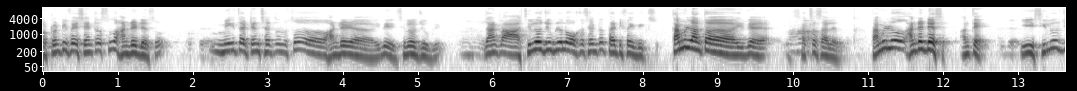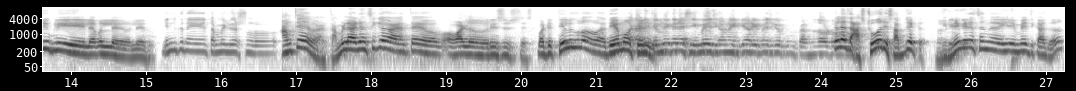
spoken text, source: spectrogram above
Twenty five centres hundred days. మిగతా టెన్ సెంటర్స్ హండ్రెడ్ ఇది సిల్వర్ జూబ్లీ. దాంట్లో ఆ సిల్వర్ జూబ్లీలో ఒక centre thirty five weeks. Tamil అంత ఇదే సక్సెస్ అవ్వలేదు. తమిళ్ హండ్రెడ్ డేస్ అంతే. ఈ సిల్వర్ జూబ్లీ లెవెల్ లేదు. ఎందుకని తమిళ వెర్షన్లో అంతే తమిళ ఆడియన్స్కి అంతే వాళ్ళు రిసీవ్ చేస్తారు బట్ తెలుగులో అదేమో తెలియదు జమినీ గణేష్ ఇమేజ్ కన్నా ఎన్టీఆర్ ఇమేజ్ లేదు ఆ story subject Gemini Ganesan image కాదు.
